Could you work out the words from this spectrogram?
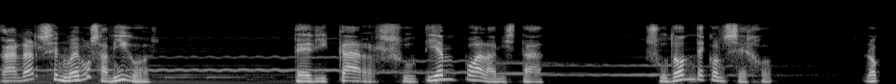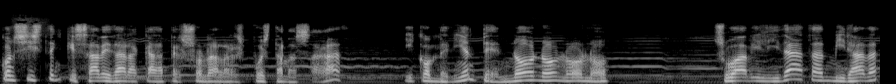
ganarse nuevos amigos, dedicar su tiempo a la amistad. Su don de consejo no consiste en que sabe dar a cada persona la respuesta más sagaz y conveniente. No, no, no, no. Su habilidad admirada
